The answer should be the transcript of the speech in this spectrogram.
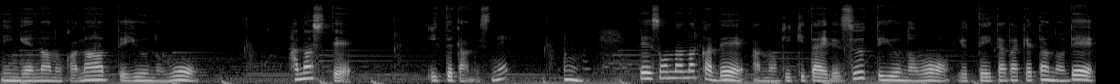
人間なのかなっていうのを話していってたんですね。うん、でそんな中であの聞きたいですっていうのを言っていただけたので、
